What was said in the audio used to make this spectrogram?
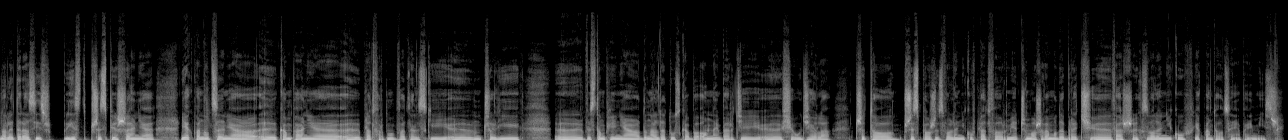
no ale teraz jest, jest przyspieszenie. Jak pan ocenia y, kampanię y, Platformy Obywatelskiej, y, czyli wystąpienia Donalda Tuska, bo on najbardziej się udziela? Czy to przysporzy zwolenników Platformie? Czy może wam odebrać waszych zwolenników? Jak pan to ocenia, panie ministrze?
